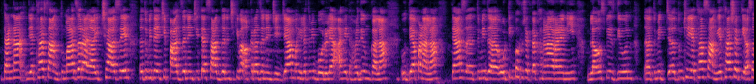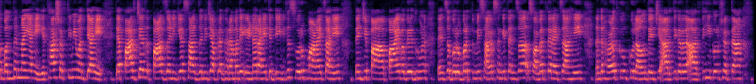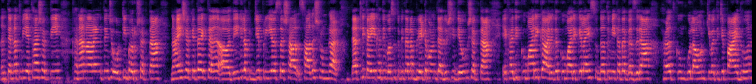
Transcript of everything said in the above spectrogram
त्यांना यथा सांग तुम्हाला जर इच्छा असेल तर तुम्ही त्यांची पाच जणींची त्या सात जणींची किंवा अकरा जणींची ज्या महिला तुम्ही बोलल्या आहेत हळदी उंकाला उद्यापनाला त्या तुम्ही ज- ओटी भरू शकता खरणारायणी ब्लाऊज पीस देऊन तुम्ही ज- तुमचे यथासांग यथाशक्ती असं बंधन नाही आहे. यथाशक्ती मी म्हणते आहे. त्या पाच ज्या पाच जणी किंवा सात जणी जे आपल्या घरामध्ये येणार आहे ते देवीचं स्वरूप मानायचं आहे. त्यांचे पा पाय वगैरे धुवून त्यांचं बरोबर तुम्ही सागर संगीत त्यांचं स्वागत करायचं आहे. नंतर हळद कुंकू लावून त्यांची आरती करायला आरतीही करू शकता. आणि त्यांना तुम्ही यथाशक्ती खनानारायण त्यांची ओटी भरू शकता. नाही शक्यता एक देवीला जे प्रिय असतं शा साधं शृंगार त्यातली काही एखादी वस्तू तुम्ही त्यांना भेट म्हणून त्या दिवशी देऊ शकता. एखादी कुमारिका आली तर कुमारिकेलाही सुद्धा तुम्ही एखादा गजरा हळद कुंकू लावून किंवा तिचे पाय धुवून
